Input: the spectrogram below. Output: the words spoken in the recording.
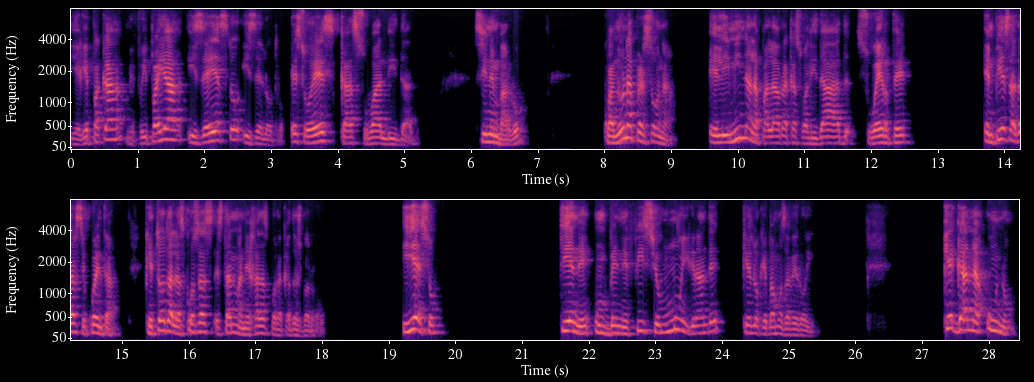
llegué para acá, me fui para allá, hice esto, hice el otro. Eso es casualidad. Sin embargo, cuando una persona elimina la palabra casualidad, suerte, empieza a darse cuenta que todas las cosas están manejadas por Akadosh Baruch. Y eso tiene un beneficio muy grande, que es lo que vamos a ver hoy. ¿Qué gana uno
